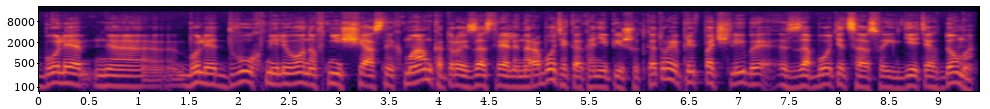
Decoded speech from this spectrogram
более, э, более 2 миллионов несчастных мам, которые застряли на работе, как они пишут, которые предпочли бы заботиться о своих детях дома.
